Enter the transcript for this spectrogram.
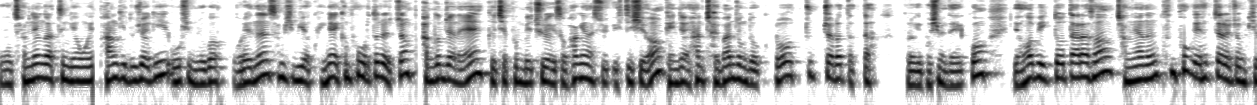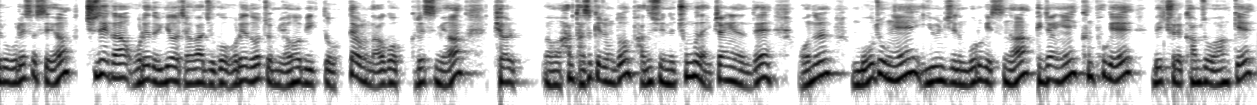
어, 작년 같은 경우에 반기 누적이 56억, 올해는 32억. 굉장히 큰 폭으로 떨어졌죠. 방금 전에 그 제품 매출액에서 확인할 수 있듯이요. 굉장히 한 절반 정도로 쭉 줄어들었다. 그렇게 보시면 되겠고 영업이익도 따라서 작년은 큰 폭의 흑자를 좀 기록을 했었어요. 추세가 올해도 이어져 가지고 올해도 좀 영업이익도 흑자로 나오고 그랬으면 별 어, 한 다섯 개 정도 받을 수 있는 충분한 입장이었는데 오늘 모종의 이유인지는 모르겠으나 굉장히 큰 폭의 매출의 감소와 함께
